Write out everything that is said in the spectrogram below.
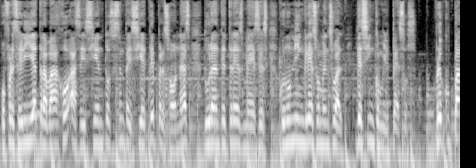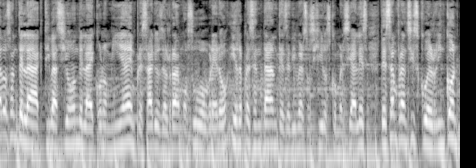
ofrecería trabajo a 667 personas durante tres meses con un ingreso mensual de 5 mil pesos. Preocupados ante la activación de la economía, empresarios del ramo subobrero y representantes de diversos giros comerciales de San Francisco del Rincón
